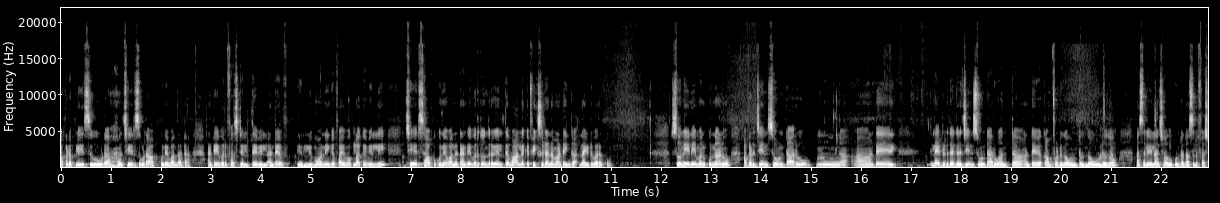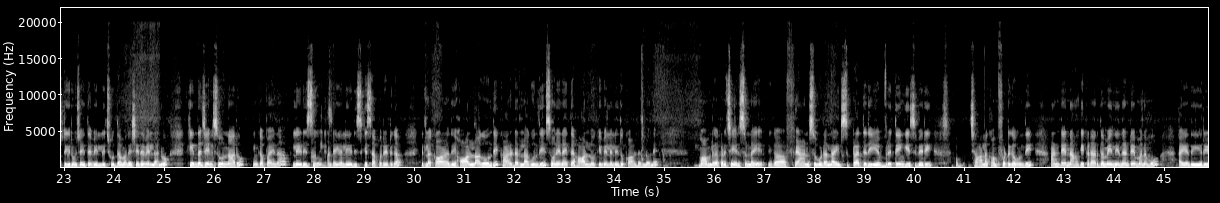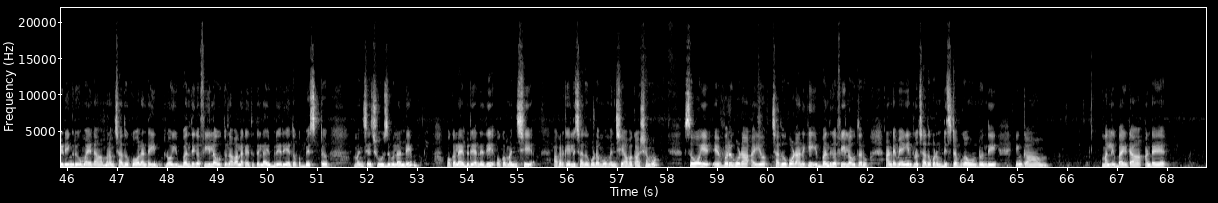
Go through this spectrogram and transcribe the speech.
అక్కడ ప్లేస్ కూడా చైర్స్ కూడా ఆపుకునే వాళ్ళట. అంటే ఎవరు ఫస్ట్ వెళ్తే వెళ్ళి అంటే early morning five o'clock వెళ్ళి చైర్స్ ఆపుకునే వాళ్ళట. అంటే ఎవరు తొందరగా వెళ్తే వాళ్ళకే ఫిక్స్డ్ అన్నమాట ఇంకా నైట్ వరకు. సో నేనేమనుకున్నాను అక్కడ జెంట్స్ ఉంటారు అంటే లైబ్రరీ దగ్గర జెంట్స్ ఉంటారు అంత అంటే కంఫర్ట్గా ఉంటుందో ఉండదో అసలు ఎలా చదువుకుంటాను అసలు ఫస్ట్ ఈ రోజు అయితే వెళ్ళి చూద్దాం అనేసి అయితే వెళ్ళాను. కింద జెంట్స్ ఉన్నారు ఇంకా పైన లేడీస్ అంటే ఇక లేడీస్కి సపరేట్గా ఇట్లా కా అది హాల్ లాగా ఉంది కారిడర్ లాగా ఉంది. సో నేనైతే హాల్లోకి వెళ్ళలేదు కారిడర్లోనే. మామూలుగా అక్కడ చైర్స్ ఉన్నాయి. ఇక ఫ్యాన్స్ కూడా లైట్స్ ప్రతిదీ ఎవ్రీథింగ్ ఈజ్ వెరీ చాలా కంఫర్ట్గా ఉంది. అంటే నాకు ఇక్కడ అర్థమైంది ఏంటంటే మనము అది రీడింగ్ రూమ్ అయినా మనం చదువుకోవాలంటే ఇంట్లో ఇబ్బందిగా ఫీల్ అవుతున్న వాళ్ళకైతే లైబ్రరీ అయితే ఒక బెస్ట్ మంచిగా చూజబుల్ అండి. ఒక లైబ్రరీ అనేది ఒక మంచి అక్కడికి వెళ్ళి చదువుకోవడము మంచి అవకాశము. సో ఎవరు కూడా అయ్యో చదువుకోవడానికి ఇబ్బందిగా ఫీల్ అవుతారు. అంటే మేము ఇంట్లో చదువుకోవడం డిస్టర్బ్గా ఉంటుంది. ఇంకా మళ్ళీ బయట అంటే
